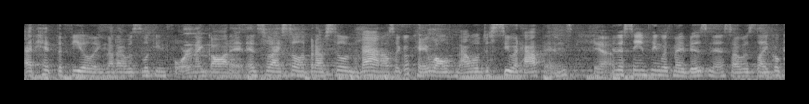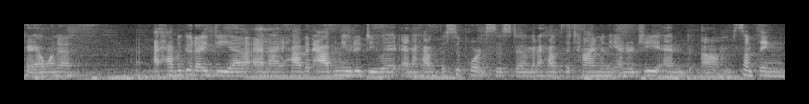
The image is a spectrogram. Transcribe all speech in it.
I'd hit the feeling that I was looking for, and I got it. And so I still, but I was still in the van. I was like, okay, well now we'll just see what happens. Yeah. And the same thing with my business. I was like, okay, I want to. I have a good idea, and I have an avenue to do it, and I have the support system, and I have the time and the energy, and um, something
